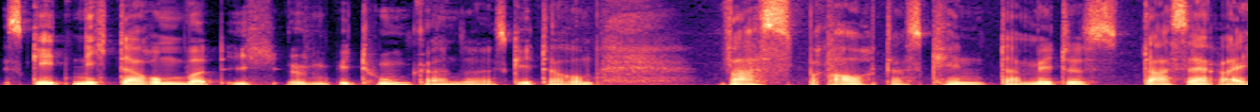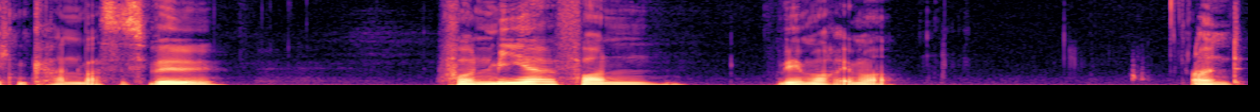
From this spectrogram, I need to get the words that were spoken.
Es geht nicht darum, was ich irgendwie tun kann, sondern es geht darum, was braucht das Kind, damit es das erreichen kann, was es will. Von mir, von wem auch immer. Und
